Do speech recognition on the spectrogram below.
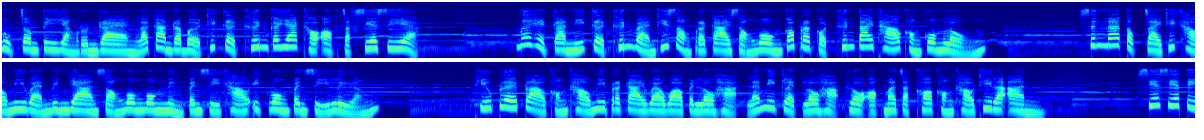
ถูกโจมตีอย่างรุนแรง และการระเบิดที่เกิดขึ้นก็แยกเขาออกจากเซียเซีย เมื่อเหตุการณ์นี้เกิดขึ้นแหวนที่สองประกายสองวงก็ปรากฏขึ้นใต้เท้าของกวงหลง ซึ่งน่าตกใจที่เขามีแหวนวิญญาณสองวงวงหนึ่งเป็นสีขาวอีกวงเป็นสีเหลือง ผิวเปลือยเปล่าของเขามีประกายแวววาวเป็นโลหะ และมีเกล็ดโลหะโผล่ออกมาจากคอของเขาทีละอัน เสียเสียตี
